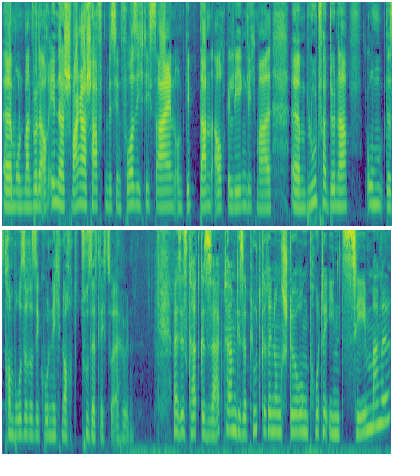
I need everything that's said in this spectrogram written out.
Ähm, und man würde auch in der Schwangerschaft ein bisschen vorsichtig sein und gibt dann auch gelegentlich mal ähm, Blutverdünner, um das Thromboserisiko nicht noch zusätzlich zu erhöhen. Weil Sie es gerade gesagt haben, diese Blutgerinnungsstörung Protein-C-Mangel.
